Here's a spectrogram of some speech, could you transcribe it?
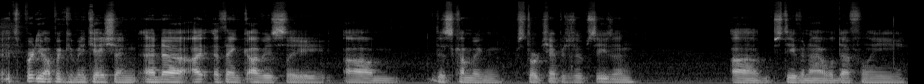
It's pretty open communication, and uh, I, I think obviously um, this coming store championship season, um, Steve and I will definitely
